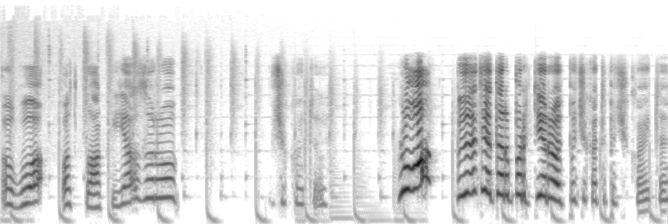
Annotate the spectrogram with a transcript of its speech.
Ого, от так. Я зараз. Почекайте. О! Будете я телепортувати? Почекайте, почекайте.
